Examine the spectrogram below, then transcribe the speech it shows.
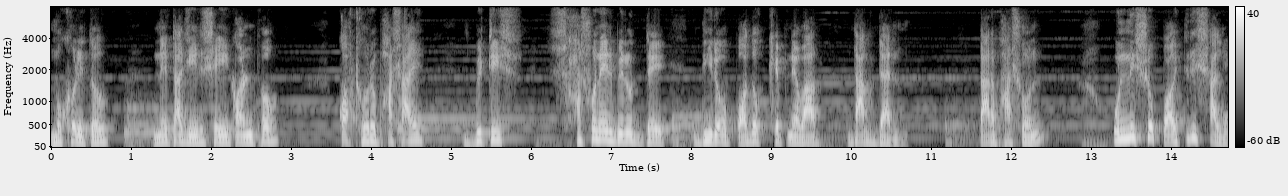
মুখরিত নেতাজির সেই কণ্ঠ কঠোর ভাষায় ব্রিটিশ শাসনের বিরুদ্ধে দৃঢ় পদক্ষেপ নেওয়ার ডাক দেন। তার ভাষণ উনিশশো পঁয়ত্রিশ সালে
